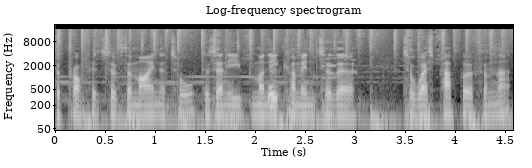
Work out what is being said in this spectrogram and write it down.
the, profits of the mine at all? Does any money come into the to West Papua from that?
